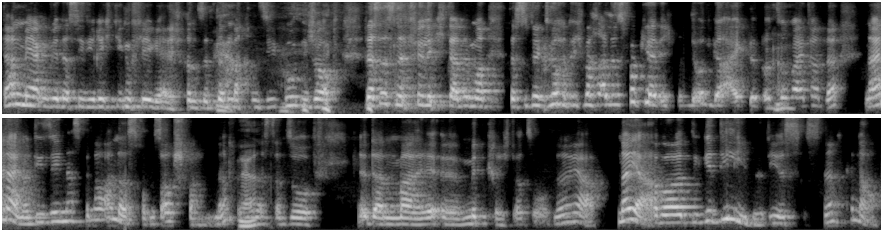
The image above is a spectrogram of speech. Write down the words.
dann merken wir, dass sie die richtigen Pflegeeltern sind. Dann Ja. machen sie einen guten Job. Das ist natürlich dann immer, dass du denkst, Gott, ich mache alles verkehrt, ich bin ungeeignet und so weiter. Ne? Nein, nein, und die sehen das genau andersrum. Ist auch spannend, ne? wenn man Ja. das dann so äh, dann mal äh, mitkriegt und so. Ne? Ja. Naja, aber die, die Liebe, die ist es, ne? genau.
